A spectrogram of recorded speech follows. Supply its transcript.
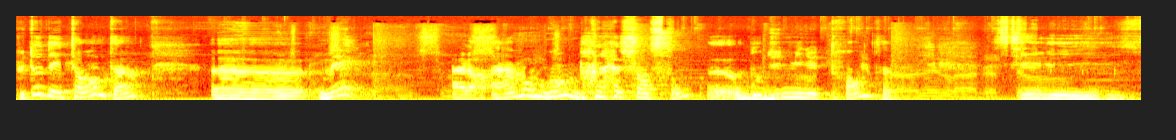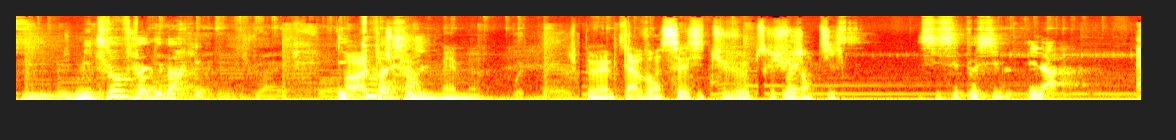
Plutôt détente, hein. Euh, mais alors à un moment dans la chanson, euh, au bout d'une minute trente, si Meatloaf va débarquer et Ah, tout attends, va je peux changer. même, je peux même t'avancer si tu veux, parce que je suis Ouais. gentil. Si c'est possible. Et là,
